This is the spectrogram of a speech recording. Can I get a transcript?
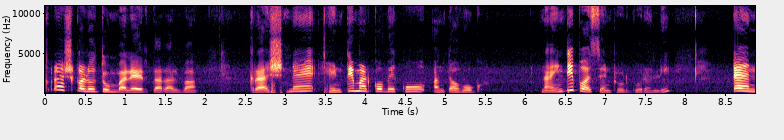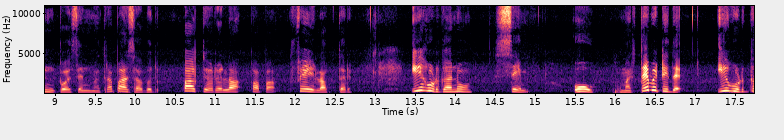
ಕ್ರಶ್ಗಳು ತುಂಬಾ ಇರ್ತಾರಲ್ವಾ? ಕ್ರಶ್ನೇ ಹೆಂಡತಿ ಮಾಡ್ಕೋಬೇಕು ಅಂತ ಹೋಗು ನೈಂಟಿ ಪರ್ಸೆಂಟ್ ಹುಡುಗರಲ್ಲಿ ಟೆನ್ ಪರ್ಸೆಂಟ್ ಮಾತ್ರ ಪಾಸ್ ಆಗೋದು. ಬಾಕಿಯವರೆಲ್ಲ ಪಾಪ ಫೇಲ್ ಆಗ್ತಾರೆ. ಈ ಹುಡುಗನೂ ಸೇಮ್ ಓ, ಮರ್ತೇ ಬಿಟ್ಟಿದ್ದೆ ಈ ಹುಡುಗ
